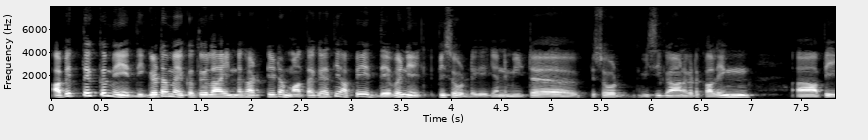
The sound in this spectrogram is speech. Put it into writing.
අපිත් එක්ක මේ දිගටම එකතු වෙලා ඉන්න කට්ටියට මතක ඇති අපේ දෙවනි පිසෝඩ් එක. ගැන මීට පිසෝඩ් විසි ගානකට කලින් අපි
